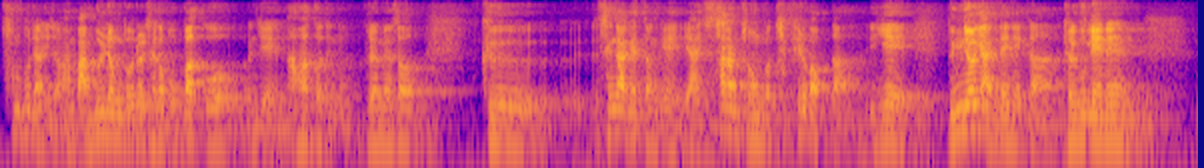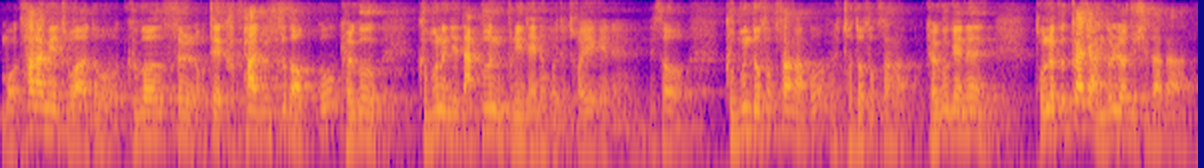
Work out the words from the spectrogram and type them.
천불이 아니죠 한 만불 정도를 제가 못 받고 이제 나왔거든요. 그러면서 그 생각했던 게 야 사람 좋은 거 다 필요가 없다. 이게 능력이 안 되니까 결국에는 뭐 사람이 좋아도 그것을 어떻게 갚아줄 수가 없고 결국 그분은 이제 나쁜 분이 되는 거죠 저에게는. 그래서 그분도 속상하고 저도 속상하고 결국에는 돈을 끝까지 안 돌려주시다가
